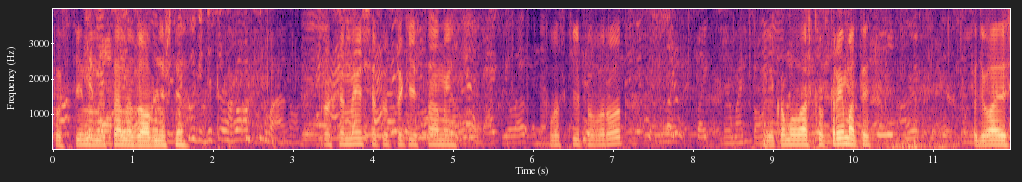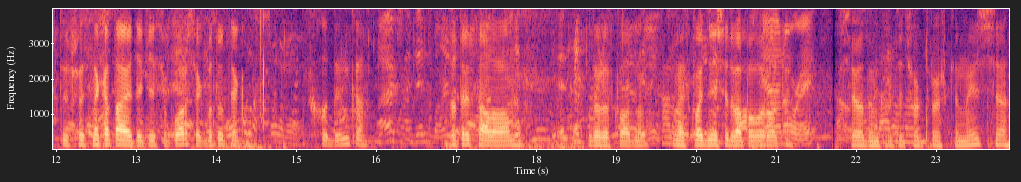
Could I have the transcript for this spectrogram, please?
Постійно несе на зовнішнє. Трохи нижче тут такий самий плоский поворот, якому важко втриматись. Сподіваюсь, тут щось накатають якийсь упорчик, бо тут як сходинка. Затрицало вам. Дуже складно. Найскладніші два повороти. Ще один крутячок трошки нижче,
